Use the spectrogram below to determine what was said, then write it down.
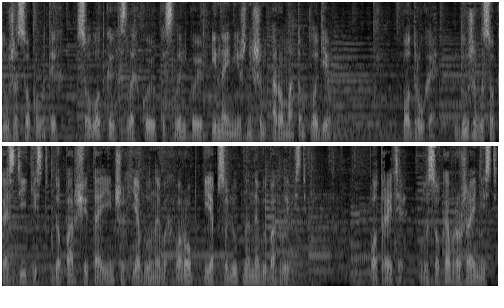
дуже соковитих, солодких з легкою кислинкою і найніжнішим ароматом плодів. По-друге, дуже висока стійкість до парші та інших яблуневих хвороб і абсолютна невибагливість. По-третє, висока врожайність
